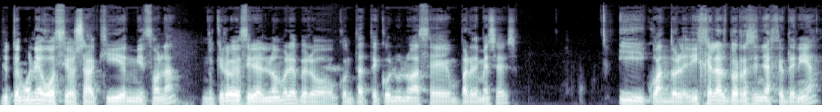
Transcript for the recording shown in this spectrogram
Yo tengo negocios aquí en mi zona, no quiero decir el nombre, pero contacté con uno hace un par de meses y cuando le dije las dos reseñas que tenía,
